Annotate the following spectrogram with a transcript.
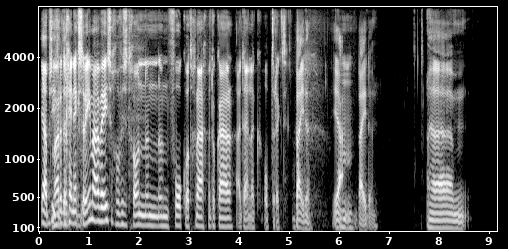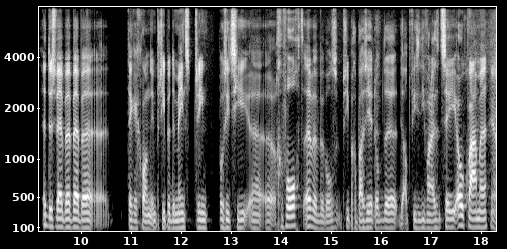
ja, precies. Waren er Dat- geen extreme aanwezig of is het gewoon een, een volk wat graag met elkaar uiteindelijk optrekt? Beide. Ja, Mm. beide. Ehm, dus we hebben, we hebben eh, denk ik gewoon in principe de mainstream positie uh, uh, gevolgd. we hebben ons in principe gebaseerd op de, de adviezen die vanuit het CEO kwamen. Ja.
